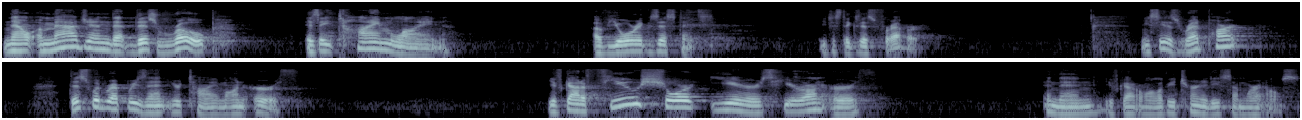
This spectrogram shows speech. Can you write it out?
Now, imagine that this rope is a timeline of your existence. You just exist forever. You see this red part? This would represent your time on earth. You've got a few short years here on earth, and then you've got all of eternity somewhere else.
